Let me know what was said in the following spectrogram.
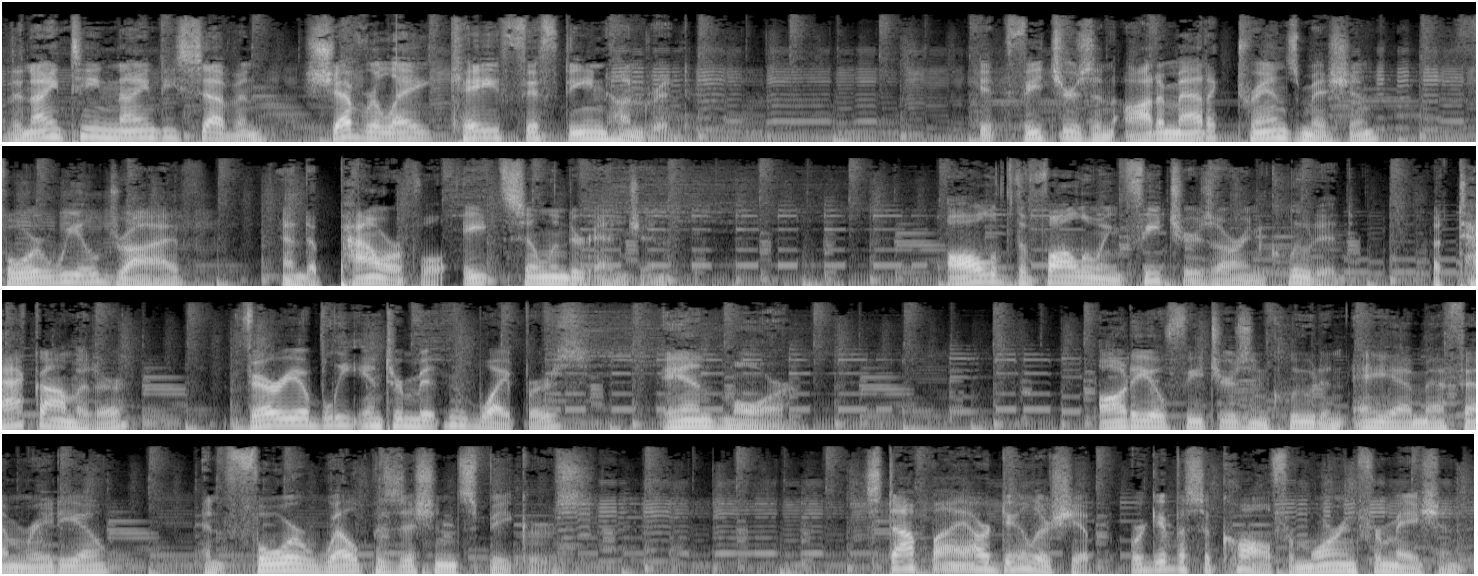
the 1997 Chevrolet K1500. It features an automatic transmission, four-wheel drive, and a powerful eight-cylinder engine. All of the following features are included. A tachometer, variably intermittent wipers, and more. Audio features include an AM-FM radio and four well-positioned speakers. Stop by our dealership or give us a call for more information.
